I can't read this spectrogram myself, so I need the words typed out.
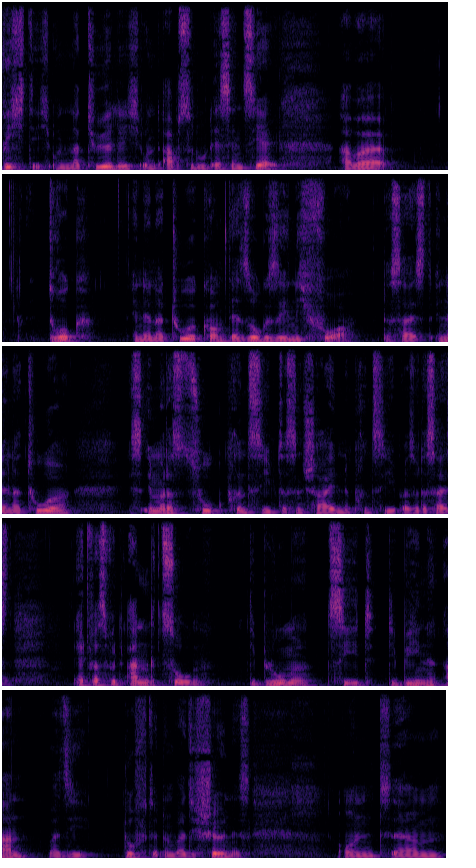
wichtig und natürlich und absolut essentiell. Aber Druck, in der Natur kommt er so gesehen nicht vor. Das heißt, in der Natur ist immer das Zugprinzip das entscheidende Prinzip. Also das heißt, etwas wird angezogen. Die Blume zieht die Biene an, weil sie duftet und weil sie schön ist. Und ähm,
